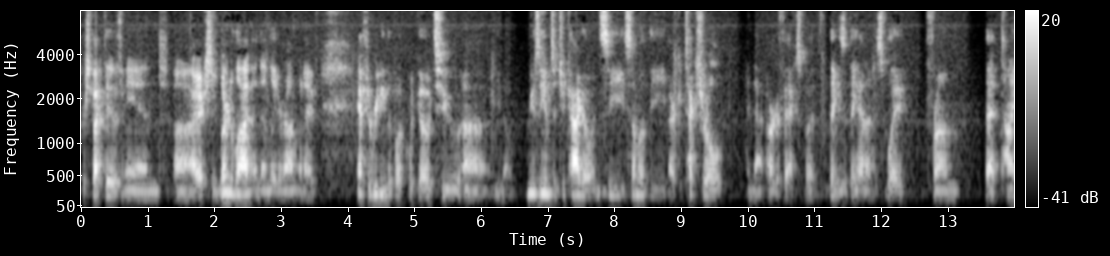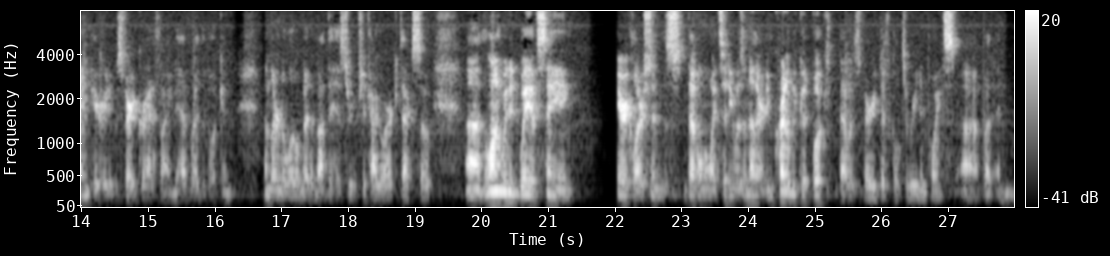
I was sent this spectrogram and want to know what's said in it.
perspective. And uh, I actually learned a lot. And then later on, when I've after reading the book, would go to uh, you know museums in Chicago and see some of the architectural and not artifacts, but things that they had on display from that time period. It was very gratifying to have read the book and, and learned a little bit about the history of Chicago architects. So, uh, the long-winded way of saying Erik Larson's Devil in the White City was another incredibly good book that was very difficult to read in points, uh, but in,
